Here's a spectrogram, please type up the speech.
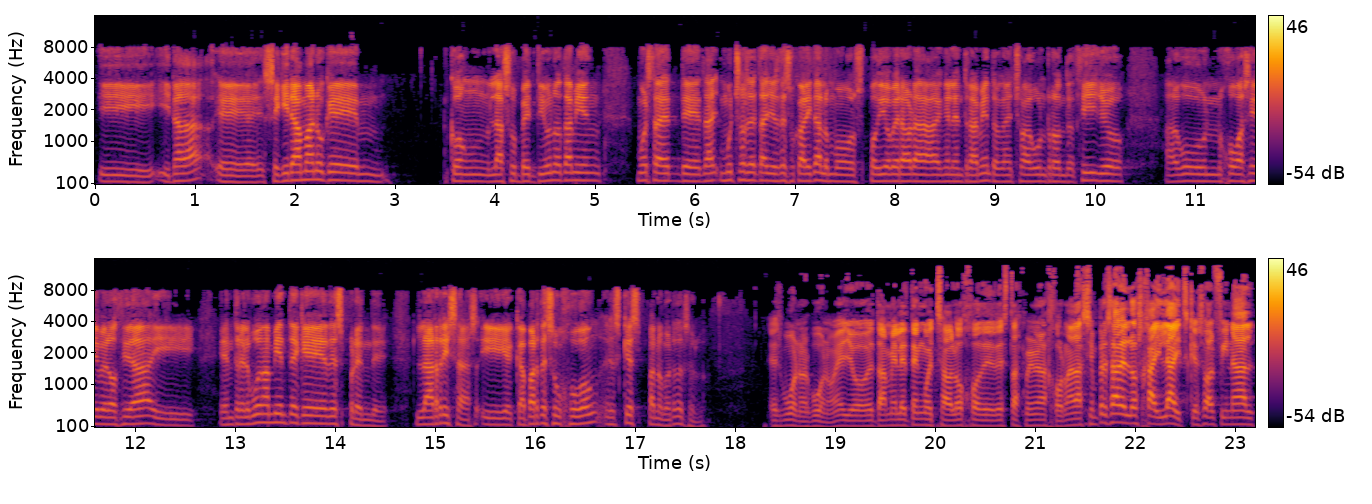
Y, y nada, eh, seguir a Manu que mm, con la sub-21 también muestra de- muchos detalles de su calidad, lo hemos podido ver ahora en el entrenamiento, que han hecho algún rondecillo, algún juego así de velocidad y entre el buen ambiente que desprende, las risas y que aparte es un jugón, es que es para no perdérselo. Es bueno, es bueno. ¿eh? Yo también le tengo echado el ojo de, de estas primeras jornadas. Siempre salen los highlights, que eso al final,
